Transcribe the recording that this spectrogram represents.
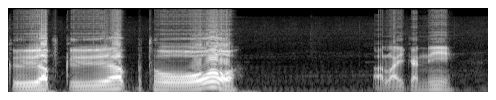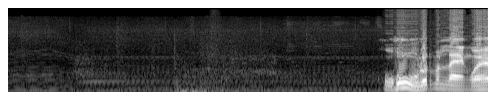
เกือบเกือบโถอะไรกันนี่โอ้โหรถมันแรงเว้ย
